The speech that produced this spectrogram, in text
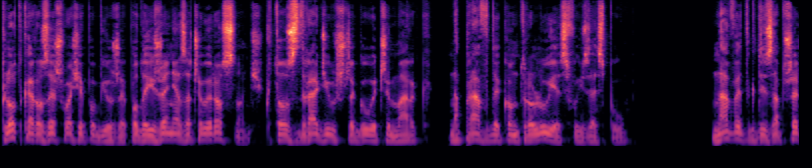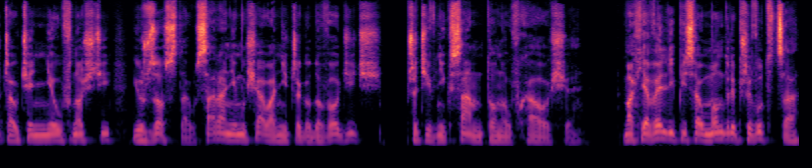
Plotka rozeszła się po biurze, podejrzenia zaczęły rosnąć. Kto zdradził szczegóły, czy Mark naprawdę kontroluje swój zespół? Nawet gdy zaprzeczał cień nieufności, już został. Sara nie musiała niczego dowodzić, przeciwnik sam tonął w chaosie. Machiavelli pisał mądry przywódca,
